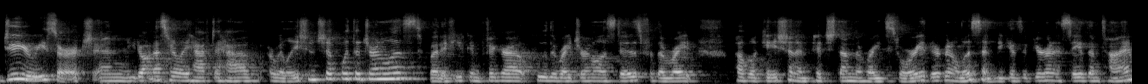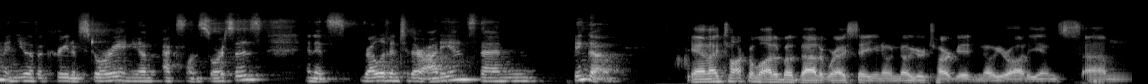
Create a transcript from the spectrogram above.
do your research and you don't necessarily have to have a relationship with the journalist but if you can figure out who the right journalist is for the right publication and pitch them the right story they're going to listen. Because if you're going to save them time and you have a creative story and you have excellent sources and it's relevant to their audience then bingo. Yeah and i talk a lot about that where i say you know know your target know your audience. Um,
